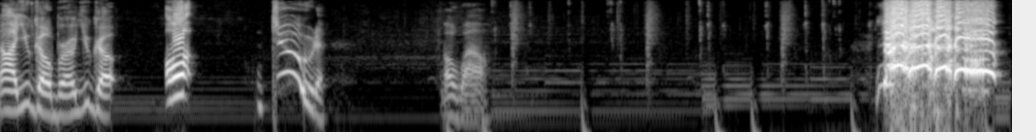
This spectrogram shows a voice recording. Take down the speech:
Nah, you go, bro. You go. Oh, dude. Oh, wow. No!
